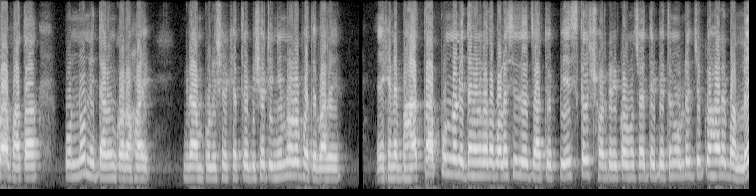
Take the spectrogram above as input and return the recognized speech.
বা ভাতা পণ্য নির্ধারণ করা হয়। গ্রাম পুলিশের ক্ষেত্রে বিষয়টি নিম্নরূপ হতে পারে। এখানে ভাতা পূর্ণ নির্ধারণের কথা বলেছে যে জাতীয় পে স্কেল সরকারি কর্মচারীদের বেতন উল্লেখযোগ্য হারে বাড়লে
